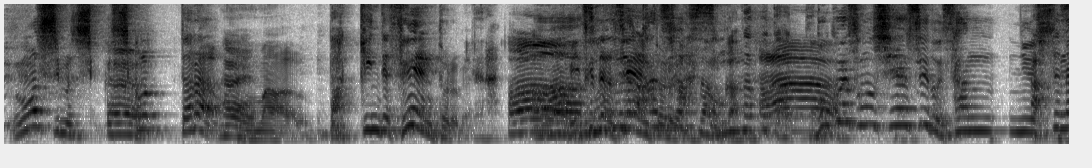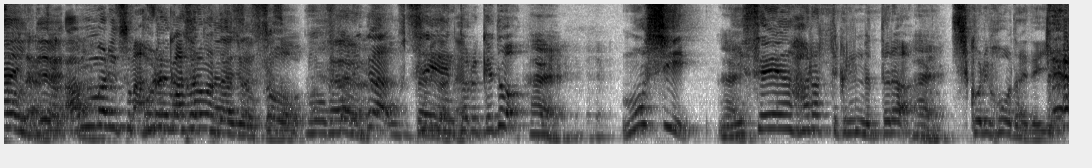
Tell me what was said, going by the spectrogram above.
もしもししこったらもうまあ罰金で1000円取るみたいな。あ見つけたら1000円取る。僕はそのシェア制度に参入してないんであんまりそまあ、これ古川さんは大丈夫です。けそうこの二人が1000円取るけど、あ。はい。もし2000円払ってくれるんだったら、はい。しこり放題でいいよ。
